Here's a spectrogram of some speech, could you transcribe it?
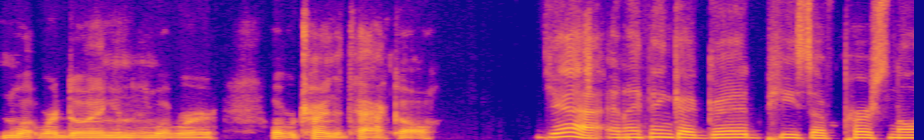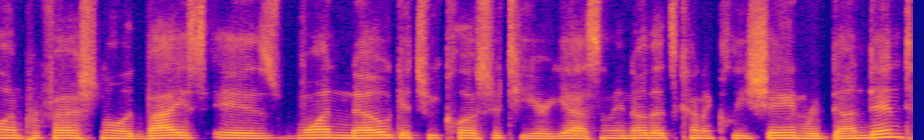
and what we're doing and, and what we're what we're trying to tackle yeah. And I think a good piece of personal and professional advice is one no gets you closer to your yes. And I know that's kind of cliche and redundant,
